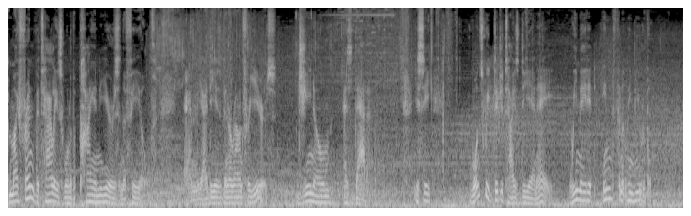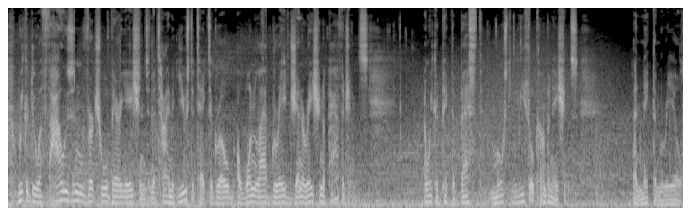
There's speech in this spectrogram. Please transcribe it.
My friend Vitaly is one of the pioneers in the field, and the idea has been around for years. Genome as data. You see, once we digitized DNA, we made it infinitely mutable. We could do a thousand virtual variations in the time it used to take to grow a one lab grade generation of pathogens. And we could pick the best, most lethal combinations and make them real.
